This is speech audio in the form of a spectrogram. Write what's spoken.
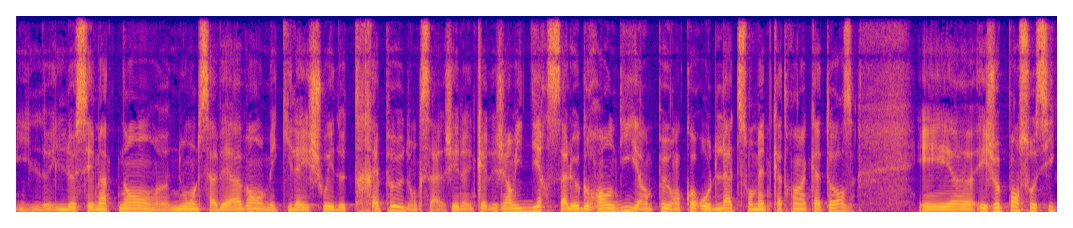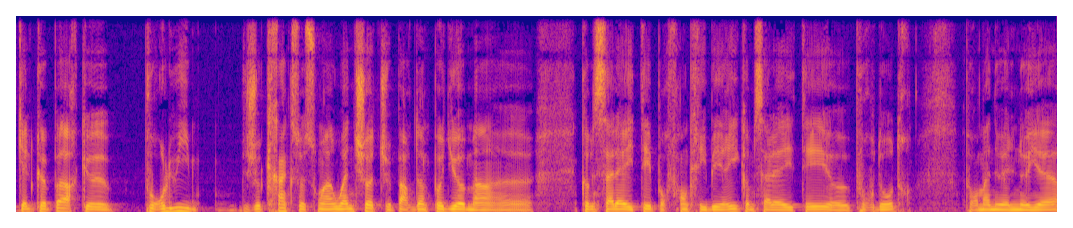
il, le sait maintenant, euh, nous on le savait avant, mais qu'il a échoué de très peu, donc ça, j'ai envie de dire, ça le grandit un peu encore au-delà de son mètre 94. Et, euh, et je pense aussi quelque part que pour lui, je crains que ce soit un one-shot, je parle d'un podium, hein, comme ça l'a été pour Franck Ribéry, comme ça l'a été pour d'autres, pour Manuel Neuer,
